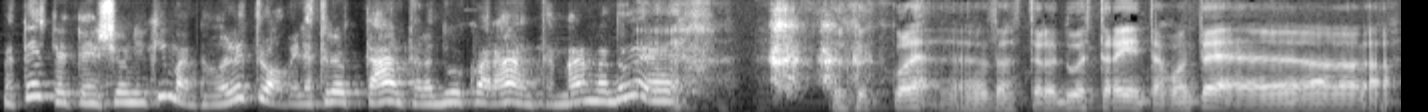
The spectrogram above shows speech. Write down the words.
Ma te queste tensioni qui, ma dove le trovi? La 380, la 240, ma, ma dove è? Qual è? La 230, quant'è la, la, la,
